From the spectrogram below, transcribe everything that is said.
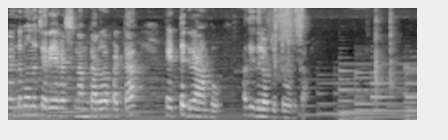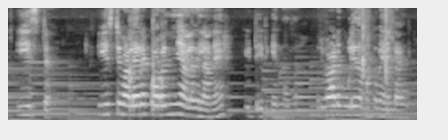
രണ്ട് മൂന്ന് ചെറിയ കഷ്ണം കറുവപ്പട്ട എട്ട് ഗ്രാമ്പു. അത് ഇതിലോട്ട് ഇട്ട് കൊടുക്കാം. ഈസ്റ്റ് ഈസ്റ്റ് വളരെ കുറഞ്ഞ അളവിലാണ് ഇട്ടിരിക്കുന്നത് ഒരുപാട് പുളി നമുക്ക് വേണ്ടായിരുന്നു.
